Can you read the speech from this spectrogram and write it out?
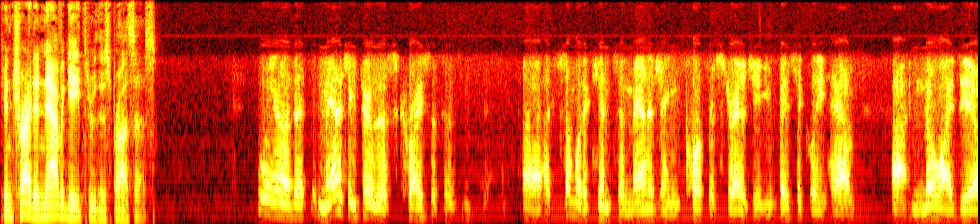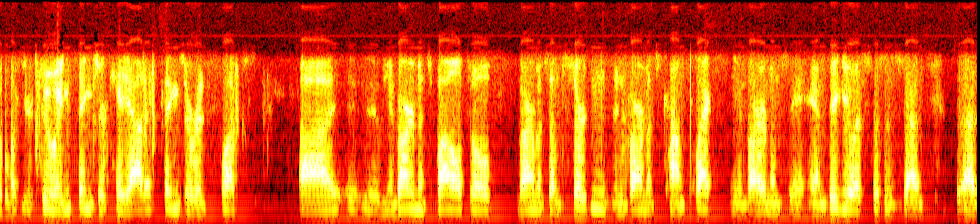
can try to navigate through this process? Well, you know, that managing through this crisis is uh, somewhat akin to managing corporate strategy. You basically have uh, no idea what you're doing. Things are chaotic. Things are in flux. Uh, the environment's volatile. Environment's uncertain. The environment's complex. The environment's ambiguous. This is uh, uh,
